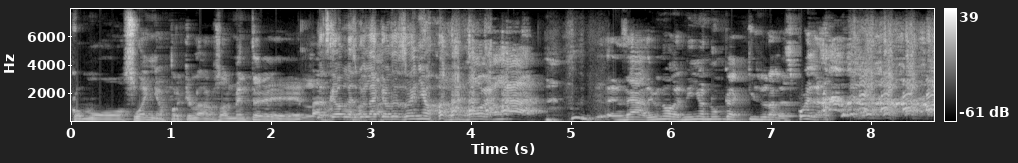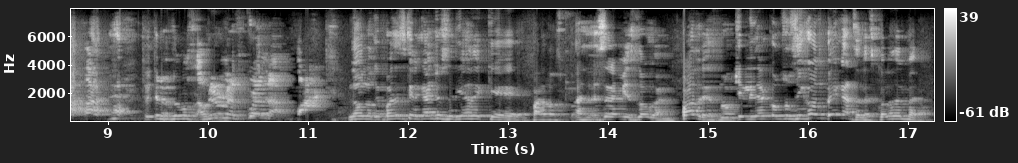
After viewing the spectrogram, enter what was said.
como sueño, porque la, usualmente la, es que la escuela que de sueño. No, o sea, o sea, de uno de niño nunca quiso ir a la escuela. ¿Qué queremos? Abrir una escuela. No, lo que pasa es que el gancho sería de que, para los, ese sería mi eslogan, padres, ¿no quieren lidiar con sus hijos? Vénganse a la escuela del mero.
